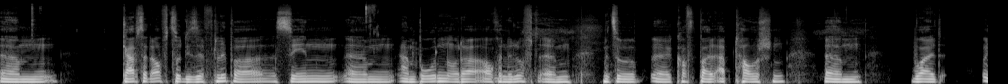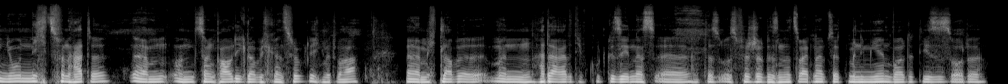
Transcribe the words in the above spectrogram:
ähm, gab es halt oft so diese Flipper-Szenen ähm, am Boden oder auch in der Luft ähm, mit so äh, Kopfball-Abtauschen, ähm, wo halt Union nichts von hatte ähm, und St. Pauli, glaube ich, ganz glücklich mit war. Ähm, ich glaube, man hat da relativ gut gesehen, dass, äh, dass Urs Fischer das in der zweiten Halbzeit minimieren wollte, diese Sorte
